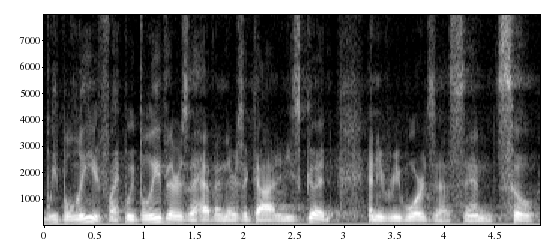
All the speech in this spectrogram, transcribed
we believe, like we believe there's a heaven, there's a God, and He's good, and He rewards us. And so,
